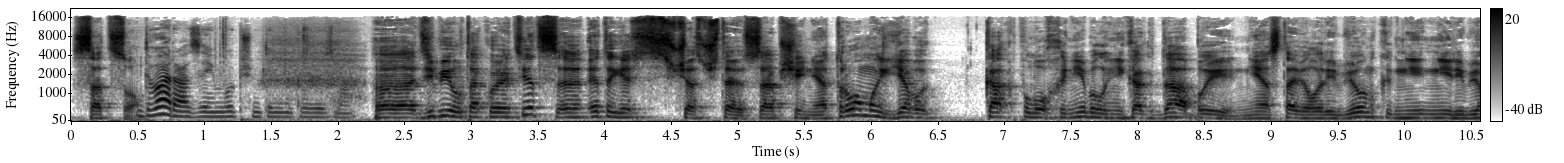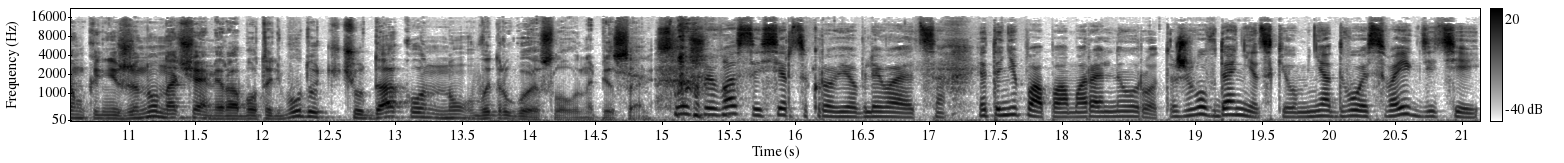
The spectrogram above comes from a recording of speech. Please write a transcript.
с отцом. Два раза им, в общем-то, не повезло. Э, дебил такой отец. Э, это я сейчас читаю сообщение от Ромы. Я бы как плохо не было, никогда бы не оставил ребенка, ни, ни ребенка, ни жену, ночами работать буду. Чудак он, ну, вы другое слово написали. Слушаю вас, и сердце кровью обливается. Это не папа, а моральный урод. Живу в Донецке, у меня двое своих детей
